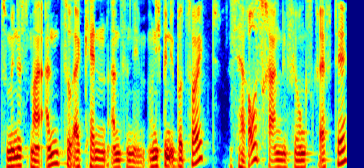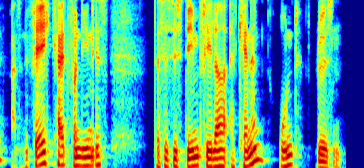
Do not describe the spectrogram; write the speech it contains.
zumindest mal anzuerkennen, anzunehmen. Und ich bin überzeugt, dass herausragende Führungskräfte, also eine Fähigkeit von denen ist, dass sie Systemfehler erkennen und lösen.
